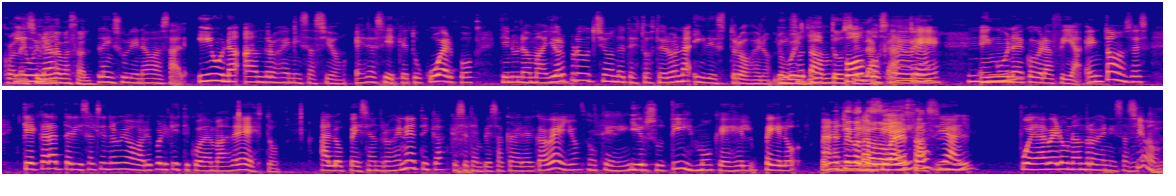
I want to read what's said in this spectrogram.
Con la insulina una- basal. La insulina basal. Y una androgenización, es decir, que tu cuerpo tiene una mayor producción de testosterona y de estrógeno. Los y eso tampoco se cara. ve en una ecografía. Entonces, ¿qué caracteriza el síndrome ovario poliquístico además de esto? Alopecia androgenética, que se te empieza a caer el cabello. Ok. Hirsutismo, que es el pelo Pero a yo tengo todo facial, eso. facial. Puede haber una androgenización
